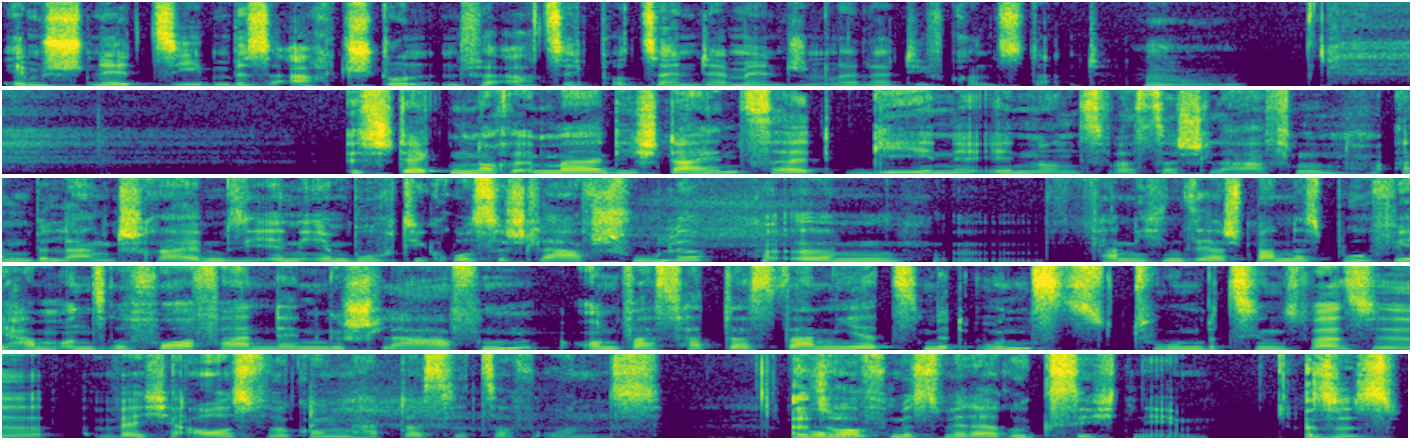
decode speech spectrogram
im Schnitt sieben bis acht Stunden für 80 Prozent der Menschen relativ konstant. Mhm. Es stecken noch immer die Steinzeitgene in uns, was das Schlafen anbelangt. Schreiben Sie in Ihrem Buch Die große Schlafschule. Ähm, fand ich ein sehr spannendes Buch. Wie haben unsere Vorfahren denn geschlafen und was hat das dann jetzt mit uns zu tun, beziehungsweise welche Auswirkungen hat das jetzt auf uns? Also Worauf also, müssen wir da Rücksicht nehmen? Also es,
